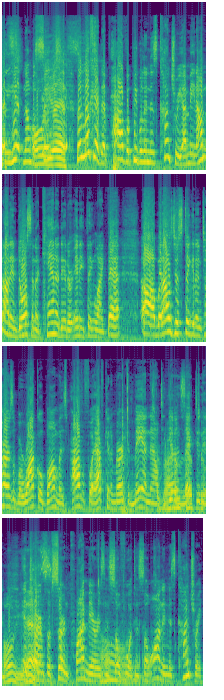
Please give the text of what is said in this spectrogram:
yes. we hit number Oh, six. yes. But look at the powerful people in this country. I mean, I'm not endorsing a candidate or anything like that. Uh, but I was just thinking in terms of Barack Obama, it's powerful for African American man now to, get elected to- in, oh, in terms of certain primaries and so Oh, forth and so on in this country.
